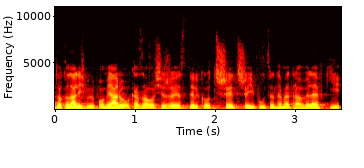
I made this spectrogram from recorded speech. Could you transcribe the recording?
dokonaliśmy pomiaru, okazało się, że jest tylko 3-3,5 cm wylewki.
